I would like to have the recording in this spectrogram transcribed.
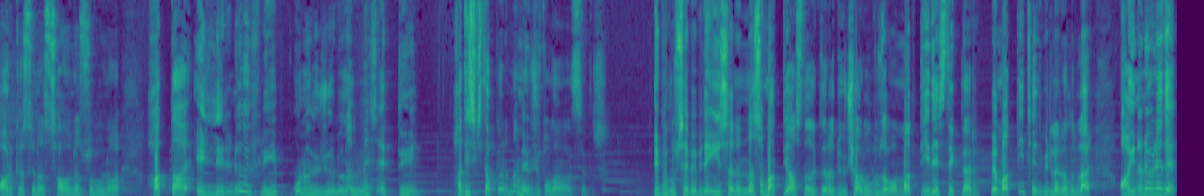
arkasına, sağına, soluna hatta ellerini üfleyip onu vücuduna mes ettiği hadis kitaplarında mevcut olan hadisedir. E bunun sebebi de insanın nasıl maddi hastalıklara düçar olduğu zaman maddi destekler ve maddi tedbirler alırlar. Aynen öyle de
